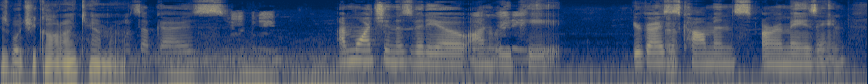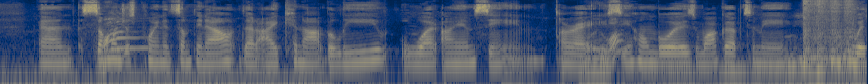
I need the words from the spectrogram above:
is what she caught on camera. What's up, guys? I'm watching this video on repeat. Your guys' comments are amazing. And someone just pointed something out that I cannot believe what I am seeing. All right, Wait, you see homeboys walk up to me with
